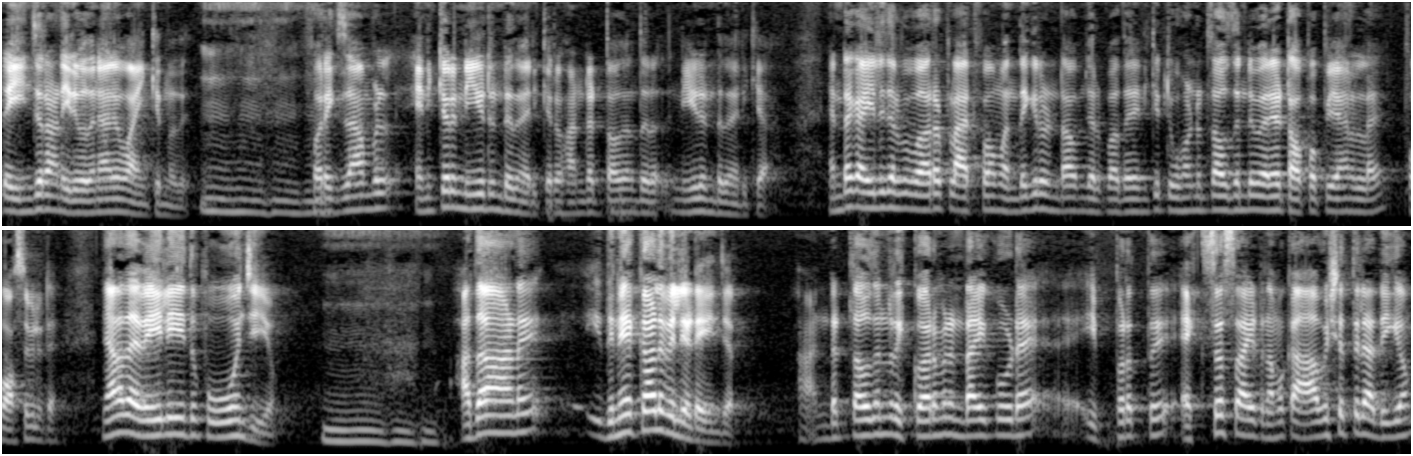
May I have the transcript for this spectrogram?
ഡേഞ്ചറാണ് ഇരുപതിനായിരം വാങ്ങിക്കുന്നത്. ഫോർ എക്സാമ്പിൾ എനിക്കൊരു നീഡ് ഉണ്ടെന്ന് ആയിരിക്കും ഒരു ഹൺഡ്രഡ് തൗസൻഡ് നീഡ് ഉണ്ടെന്ന് ആയിരിക്കാം എന്റെ കയ്യിൽ ചിലപ്പോൾ വേറെ പ്ലാറ്റ്ഫോം എന്തെങ്കിലും ഉണ്ടാവും ചിലപ്പോൾ അത് എനിക്ക് ടു ഹൺഡ്രഡ് തൗസൻഡ് വരെ ടോപ്പ് അപ്പ് ചെയ്യാനുള്ള പോസിബിലിറ്റി ഞാനത് അവൈൽ ചെയ്ത് പോവുകയും ചെയ്യും. അതാണ് ഇതിനേക്കാൾ വലിയ ഡേഞ്ചർ ഹൺഡ്രഡ് തൗസൻഡ് റിക്വയർമെന്റ് ഉണ്ടായിക്കൂടെ ഇപ്പുറത്ത് എക്സസ് ആയിട്ട് നമുക്ക് ആവശ്യത്തിലധികം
